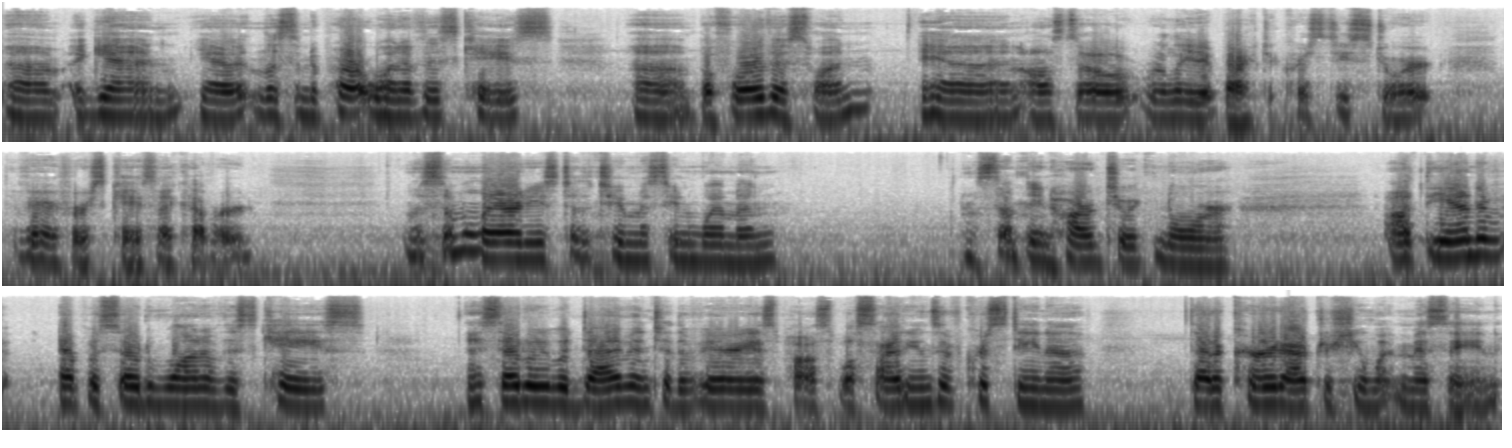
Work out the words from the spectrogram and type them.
Um, again, yeah, listen to part one of this case uh, before this one, and also relate it back to Christy Stewart, the very first case I covered. The similarities to the two missing women is something hard to ignore. At the end of episode one of this case, I said we would dive into the various possible sightings of Christina that occurred after she went missing,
